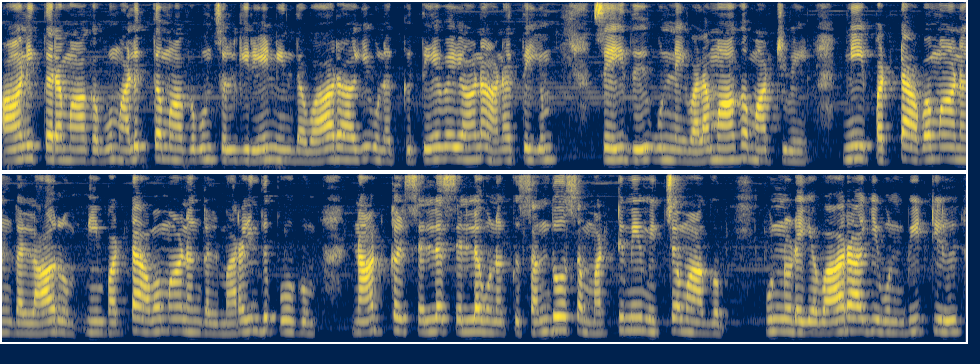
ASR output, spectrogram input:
ஆணித்தரமாகவும் அழுத்தமாகவும் சொல்கிறேன். இந்த வாராகி உனக்கு தேவையான அனைத்தையும் செய்து உன்னை வளமாக மாற்றுவேன். நீ பட்ட அவமானங்கள் ஆறும். நீ பட்ட அவமானங்கள் மறைந்து போகும். நாட்கள் செல்ல செல்ல உனக்கு சந்தோஷம் மட்டுமே மிச்சமாகும். உன்னுடைய வாராகி உன் வீட்டில்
